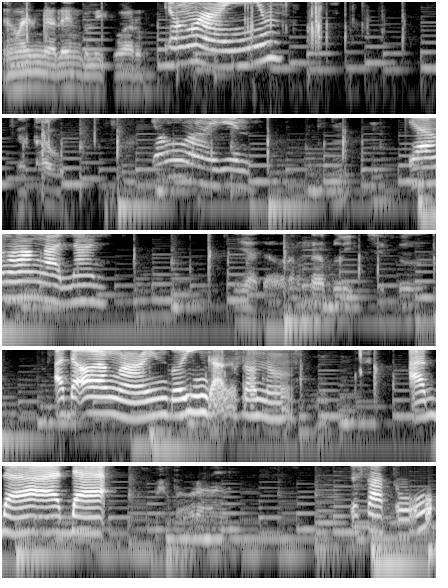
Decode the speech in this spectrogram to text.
Yang lain nggak ada yang beli ke warung? Yang lain. Nggak tahu langganan iya ada orang nggak beli ke situ. Ada orang lain beli nggak ke sana? Ada ada. Berapa orang? Terus satu.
